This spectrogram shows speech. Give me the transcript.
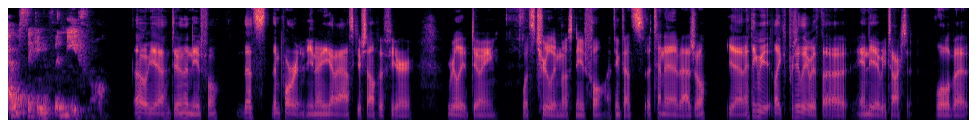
I was thinking of the needful. oh yeah, doing the needful. That's important. You know, you got to ask yourself if you're really doing what's truly most needful. I think that's a tenet of agile. Yeah, and I think we like particularly with uh, India, we talked a little bit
